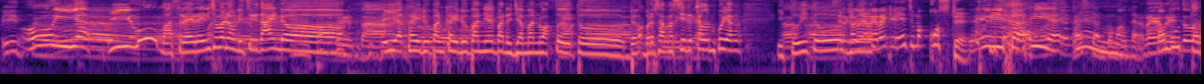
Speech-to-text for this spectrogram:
itu. Oh iya, iya, uh, Mas Rere ini coba dong diceritain dong. Cerita. Iya kehidupan kehidupannya pada zaman waktu Nah, itu waktu bersama kuliah. circlemu yang itu itu Circle-nya gimana? Rere kayaknya cuma kos deh. Iya iya. kos dan komputer Rere Komputer.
